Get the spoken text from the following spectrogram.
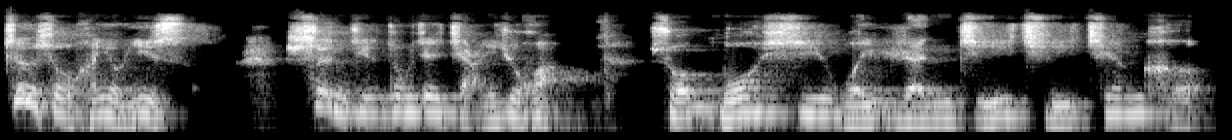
这时候很有意思，圣经中间讲一句话，说摩西为人极其谦和，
